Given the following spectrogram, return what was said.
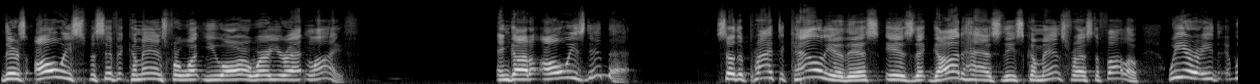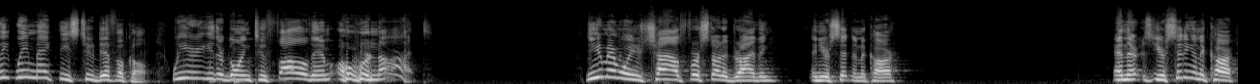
There's always specific commands for what you are or where you're at in life. And God always did that. So the practicality of this is that God has these commands for us to follow. We, are, we, we make these too difficult. We are either going to follow them or we're not. Do you remember when your child first started driving and you're sitting in the car? And there, you're sitting in the car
